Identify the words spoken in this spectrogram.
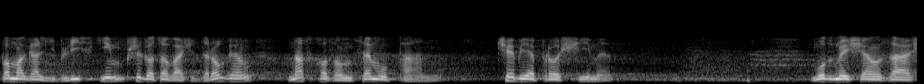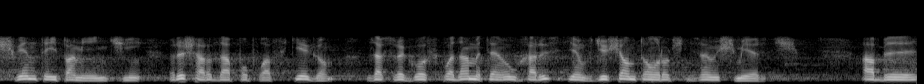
pomagali bliskim przygotować drogę nadchodzącemu Panu. Ciebie prosimy. Módlmy się za świętej pamięci Ryszarda Popławskiego, za którego składamy tę Eucharystię w dziesiątą rocznicę śmierci, aby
